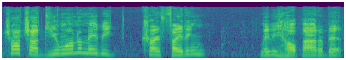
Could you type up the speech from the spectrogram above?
Cha-Cha, do you want to maybe try fighting? Maybe help out a bit?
